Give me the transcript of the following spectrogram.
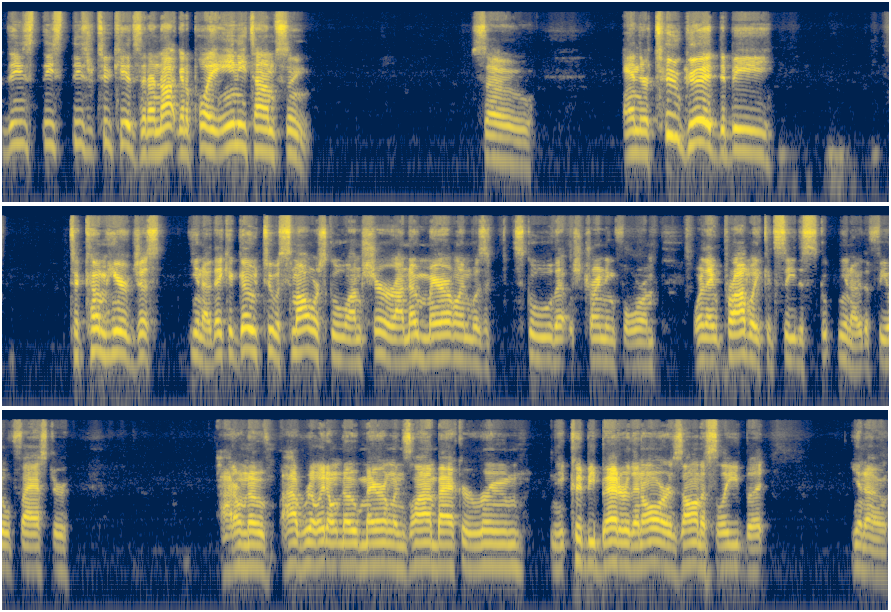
These these these are two kids that are not going to play anytime soon. So, and they're too good to be to come here just, you know, they could go to a smaller school, I'm sure. I know Maryland was a school that was trending for them where they probably could see the, you know, the field faster. I don't know. I really don't know Maryland's linebacker room. It could be better than ours, honestly, but you know,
